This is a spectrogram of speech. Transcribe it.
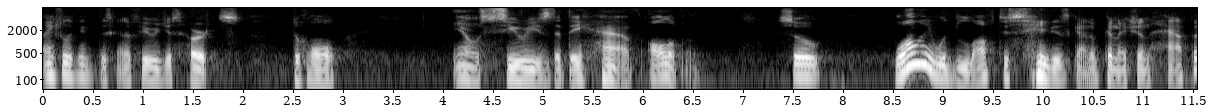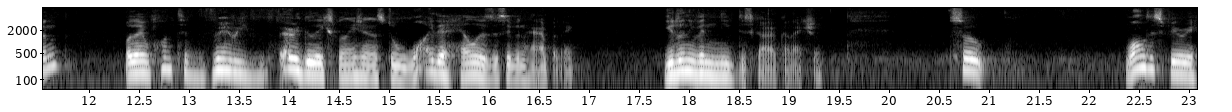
I actually think this kind of theory just hurts the whole you know series that they have, all of them. So while I would love to see this kind of connection happen, but I want a very, very good explanation as to why the hell is this even happening. You don't even need this kind of connection. So while this theory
